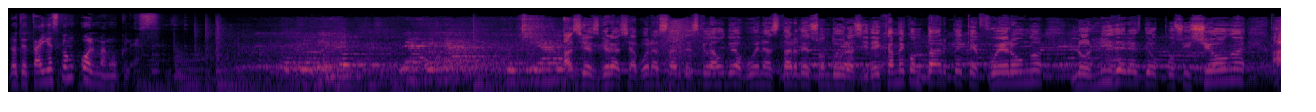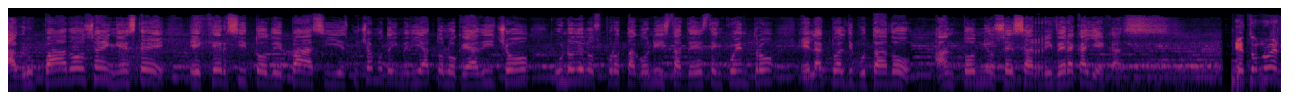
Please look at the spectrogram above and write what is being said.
Los detalles con Olman Ucles. Así es, gracias. Buenas tardes Claudia, buenas tardes Honduras. Y déjame contarte que fueron los líderes de oposición agrupados en este ejército de paz. Y escuchamos de inmediato lo que ha dicho uno de los protagonistas de este encuentro, el actual diputado Antonio César Rivera Callejas. Esto no es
